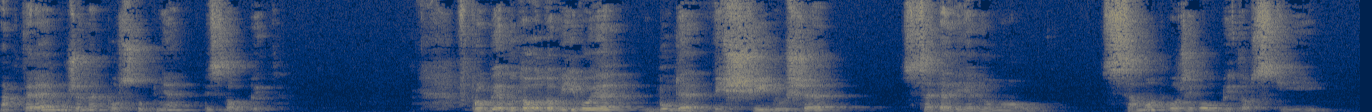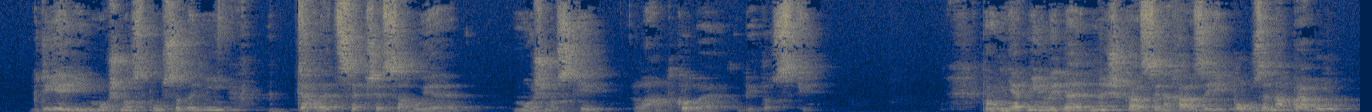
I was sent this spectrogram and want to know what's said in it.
na které můžeme postupně vystoupit. V průběhu tohoto vývoje bude vyšší duše sebevědomou, samotvořivou bytostí, kdy její možnost působení dalece přesahuje možnosti látkové bytosti. Průměrní lidé dneška se nacházejí pouze na Prahu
